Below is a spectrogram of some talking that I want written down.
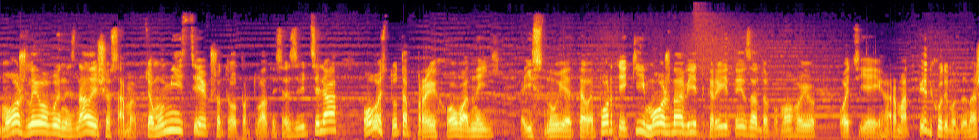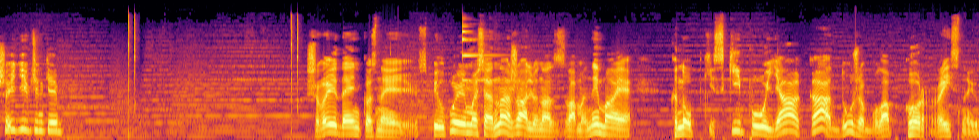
Можливо, ви не знали, що саме в цьому місці, якщо телепортуватися звідсіля, ось тут прихований існує телепорт, який можна відкрити за допомогою оцієї гармати. Підходимо до нашої дівчинки. Швиденько з нею спілкуємося. На жаль, у нас з вами немає кнопки скіпу, яка дуже була б корисною.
